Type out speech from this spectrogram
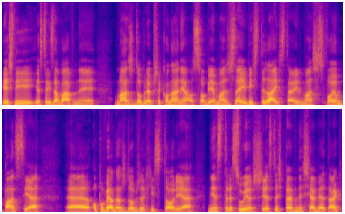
jeśli jesteś zabawny, masz dobre przekonania o sobie, masz zajebisty lifestyle, masz swoją pasję, e, opowiadasz dobrze historię, nie stresujesz się, jesteś pewny siebie, tak?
